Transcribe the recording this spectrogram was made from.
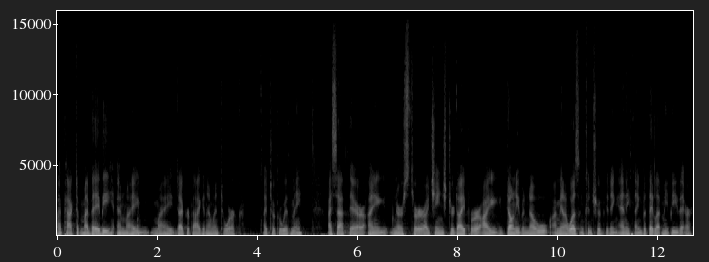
I packed up my baby and my, my diaper bag and I went to work. I took her with me. I sat there, I nursed her, I changed her diaper. I don't even know, I mean, I wasn't contributing anything, but they let me be there.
